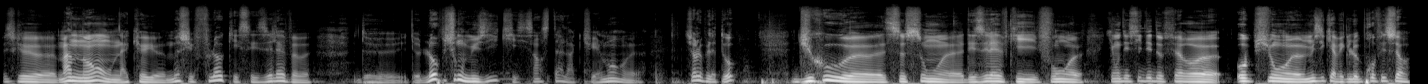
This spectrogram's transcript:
Puisque euh, maintenant on accueille euh, Monsieur Flock et ses élèves euh, de, de l'option musique qui s'installent actuellement euh, sur le plateau. Du coup, euh, ce sont euh, des élèves qui, font, euh, qui ont décidé de faire euh, option euh, musique avec le professeur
